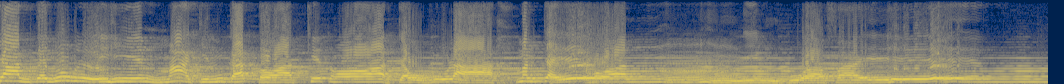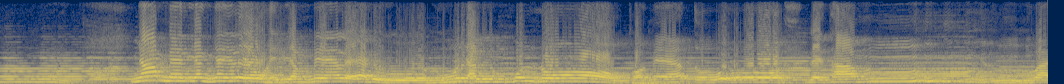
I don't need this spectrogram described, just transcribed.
ย่านแต่ยุ่งหรือหินมา กินกัดตอดคิดฮอดเจ้าผู้ลา มันใจหอนยิ่งกลัวไฟย้ำแม่เลี้ยงใหญ่เร็วให้เลี้ยงแม่แลดู หนูอย่าลืมคุณโนพ่อแม่โตได้ทำไว้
